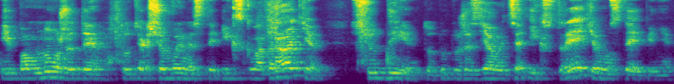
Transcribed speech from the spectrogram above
І помножити, тут, якщо винести х квадраті сюди, то тут уже з'явиться х в третьому степені,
